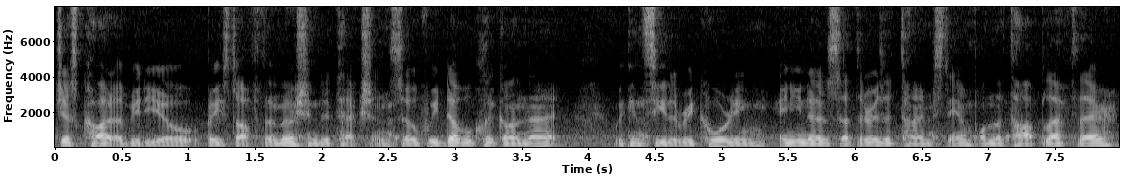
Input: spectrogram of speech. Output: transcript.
just caught a video based off the motion detection. So if we double click on that, we can see the recording and you notice that there is a timestamp on the top left there.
